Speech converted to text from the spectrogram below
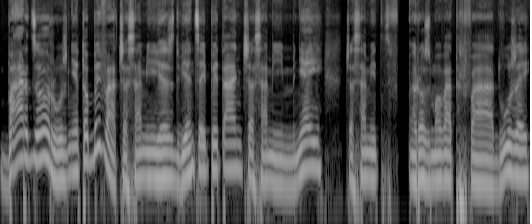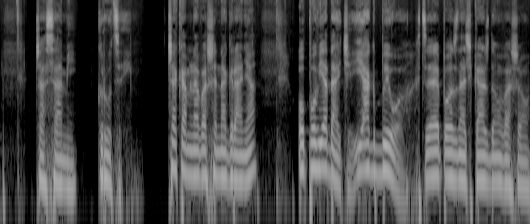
bardzo różnie to bywa. Czasami jest więcej pytań, czasami mniej, czasami rozmowa trwa dłużej, czasami krócej. Czekam na wasze nagrania. Opowiadajcie, jak było. Chcę poznać każdą waszą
